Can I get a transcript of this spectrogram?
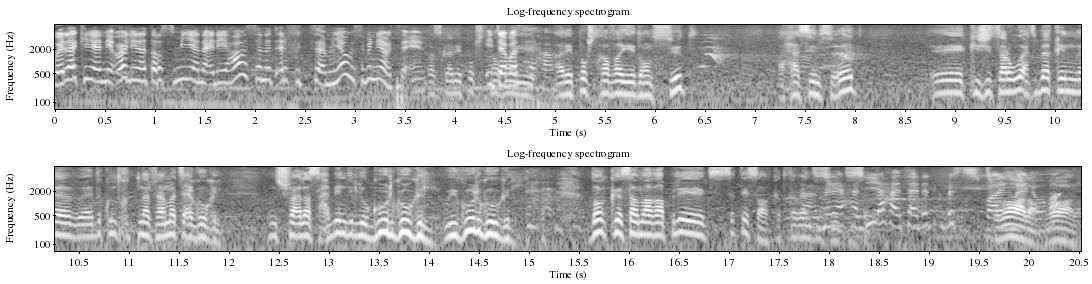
ولكن يعني اعلنت رسميا عليها سنه 1998 parce que l'époque je travaillais dans le sud à حاسي مسعود كي جيت روحت باقي هذوك كنت خدتنا الفهمه تاع جوجل نشفى على صاحبي ندير له قول جوجل ويقول جوجل. donc ça m'a rappelé c'était ça 98 مليحه هي ساعدتك باش تشفى voilà voilà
